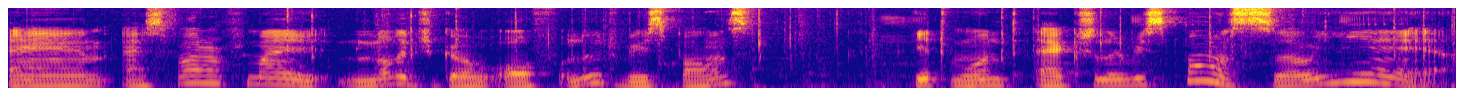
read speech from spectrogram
and as far as my knowledge go of loot respawns, it won't actually respawn, so yeah.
